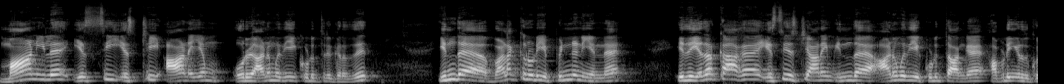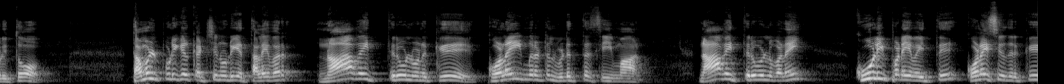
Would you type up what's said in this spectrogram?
மாநில எஸ்சி எஸ்டி ஆணையம் ஒரு அனுமதியை கொடுத்திருக்கிறது. இந்த வழக்கினுடைய பின்னணி என்ன? இது எதற்காக எஸ்சி எஸ்டி ஆணையம் இந்த அனுமதியை கொடுத்தாங்க அப்படிங்கிறது குறித்தும் தமிழ் புலிகள் கட்சியினுடைய தலைவர் நாகை திருவள்ளுவனுக்கு கொலை மிரட்டல் விடுத்த சீமான். நாகை திருவள்ளுவனை கூலிப்படை வைத்து கொலை செய்வதற்கு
